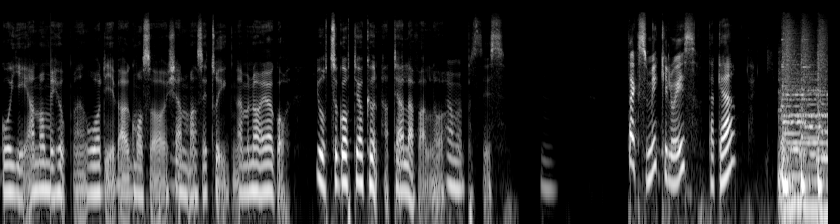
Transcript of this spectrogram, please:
gå igenom ihop med en rådgivare och så känner man sig trygg. Nej, men nu har jag gjort så gott jag kunnat i alla fall. Ja, men precis. Mm. Tack så mycket Louise. Tackar. Tack.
